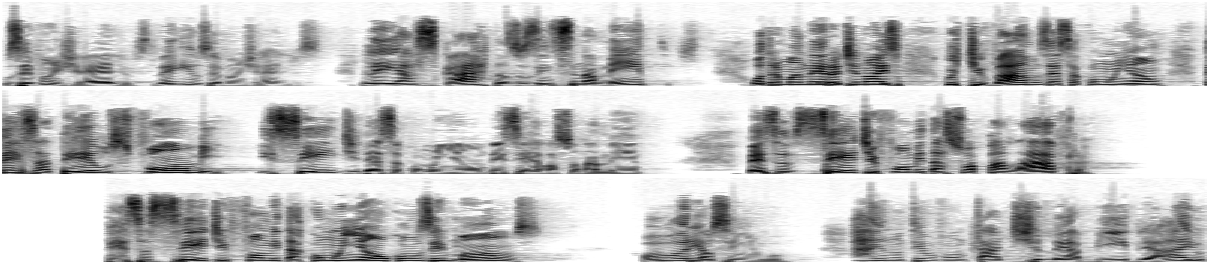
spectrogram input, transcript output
Os evangelhos, leia os evangelhos, leia as cartas, os ensinamentos. Outra maneira de nós cultivarmos essa comunhão, peça a Deus fome e sede dessa comunhão, desse relacionamento. Peça sede e fome da sua palavra. Peça sede e fome da comunhão com os irmãos. Ore ao Senhor. Ah, eu não tenho vontade de ler a Bíblia. Ah, eu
